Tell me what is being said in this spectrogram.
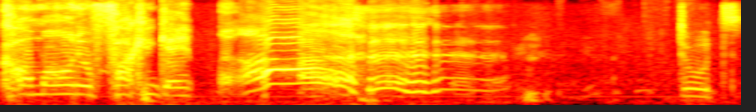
Come on, you fucking game! Dude,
